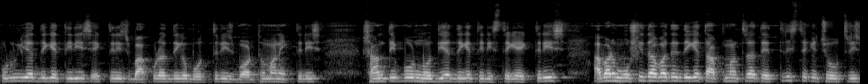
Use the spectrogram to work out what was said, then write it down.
পুরুলিয়ার দিকে তিরিশ, একত্রিশ, বাঁকুড়ার দিকে বত্রিশ, বর্ধমান একত্রিশ, শান্তিপুর, নদিয়ার দিকে তিরিশ থেকে একত্রিশ, আবার মুর্শিদাবাদের দিকে তাপমাত্রা তেত্রিশ থেকে চৌত্রিশ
